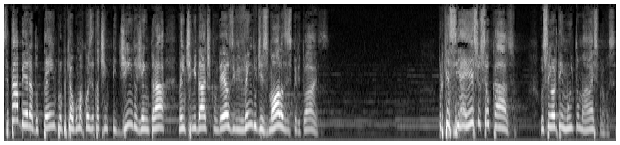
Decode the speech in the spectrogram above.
Você está à beira do templo porque alguma coisa está te impedindo de entrar na intimidade com Deus e vivendo de esmolas espirituais? Porque se é esse o seu caso, o Senhor tem muito mais para você.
